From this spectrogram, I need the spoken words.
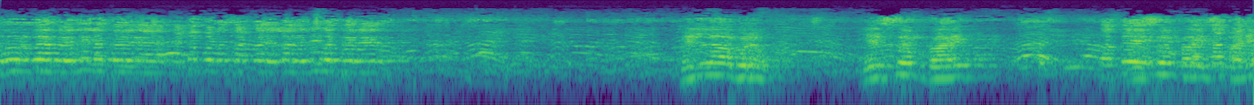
மூணு பேர் வெளியில போயிருங்க கட்டப்பட்ட சட்டம் எல்லாம் வெளியில போயிரு Vellapuram S M boy. S M boys மணி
